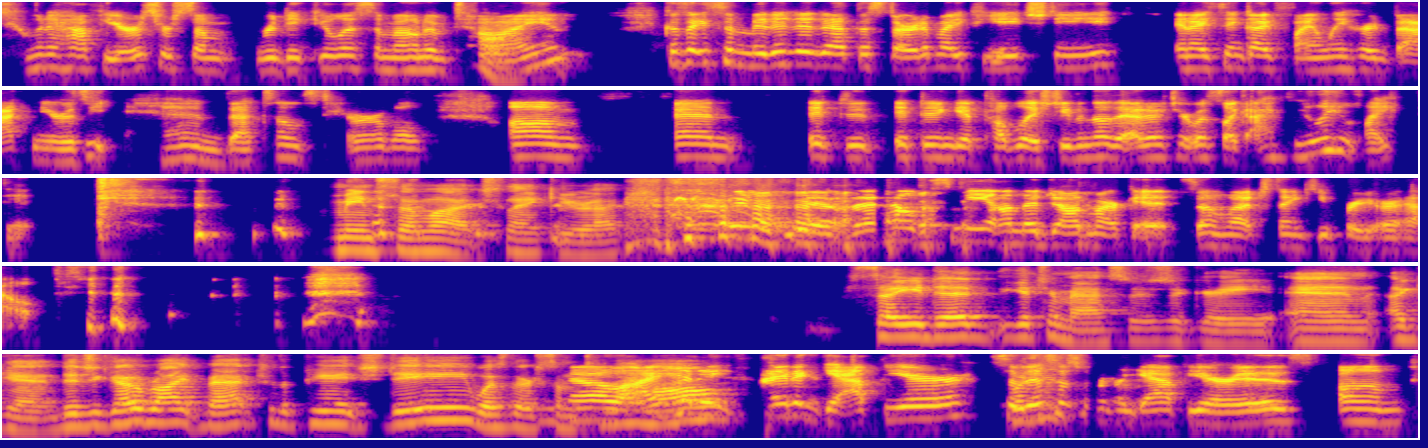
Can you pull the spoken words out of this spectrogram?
two and a half years or some ridiculous amount of time. Because oh. I submitted it at the start of my PhD and I think I finally heard back near the end. That sounds terrible. Um, and it did, it didn't get published, even though the editor was like, I really liked it. means so much. Thank you, right? That helps me on the job market so much. Thank you for your help. so you did get your master's degree, and again, did you go right back to the PhD? Was there some no, time I off? Had a, I had a gap year. So what this you- is where the gap year is. Um,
